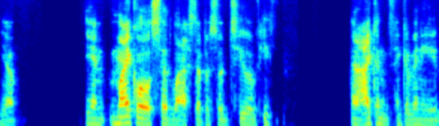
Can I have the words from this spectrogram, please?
yeah. And Michael said last episode too of he, and I couldn't think of any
